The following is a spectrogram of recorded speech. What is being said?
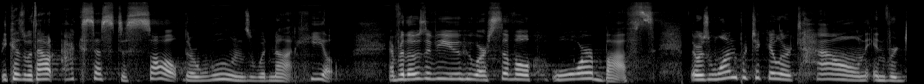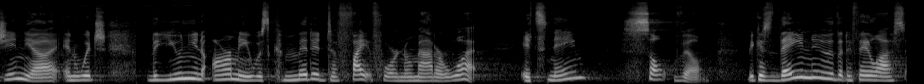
because without access to salt, their wounds would not heal. And for those of you who are Civil War buffs, there was one particular town in Virginia in which the Union Army was committed to fight for no matter what. Its name, Saltville, because they knew that if they lost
